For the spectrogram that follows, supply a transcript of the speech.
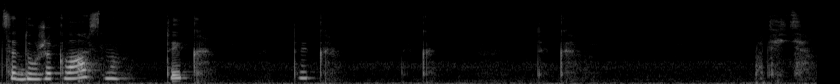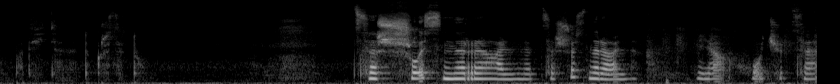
Це дуже класно. Тик, тик, тик, тик. Подивіться, подивіться на цю красоту. Це щось нереальне. Це щось нереальне. Я хочу це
